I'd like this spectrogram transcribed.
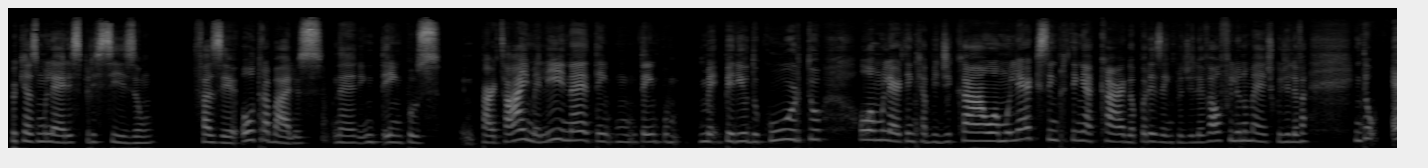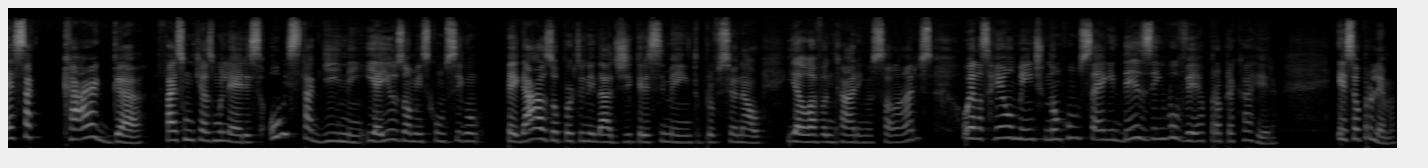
Porque as mulheres precisam fazer ou trabalhos, né, em tempos part-time ali, né, tem um tempo, período curto, ou a mulher tem que abdicar, ou a mulher que sempre tem a carga, por exemplo, de levar o filho no médico, de levar... Então, essa carga faz com que as mulheres ou estagnem, e aí os homens consigam pegar as oportunidades de crescimento profissional e alavancarem os salários, ou elas realmente não conseguem desenvolver a própria carreira. Esse é o problema.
